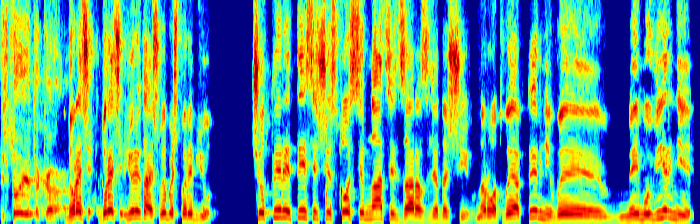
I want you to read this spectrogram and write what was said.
Історія така. До речі, до речі, Юрій Віталійович, вибач, переб'ю. 4117 зараз глядачів. Народ, ви активні, ви неймовірні,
